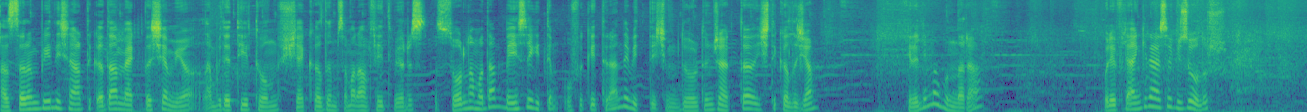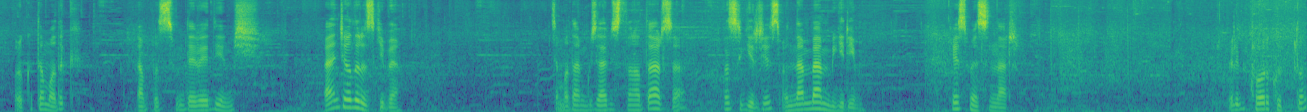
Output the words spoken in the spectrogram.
Hasarım bir için artık adam yaklaşamıyor. Bir de tilt olmuş. Yakaladığım zaman affetmiyoruz. Zorlamadan base'e gittim. Ufuk getiren de bitti. Şimdi dördüncü hakta içlik alacağım. Girelim mi bunlara? Kule falan girerse güzel olur. Korkutamadık. Tam pasifim deve değilmiş. Bence alırız gibi. Bizim adam güzel bir stun atarsa nasıl gireceğiz? Önden ben mi gireyim? Kesmesinler. Böyle bir korkuttum.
